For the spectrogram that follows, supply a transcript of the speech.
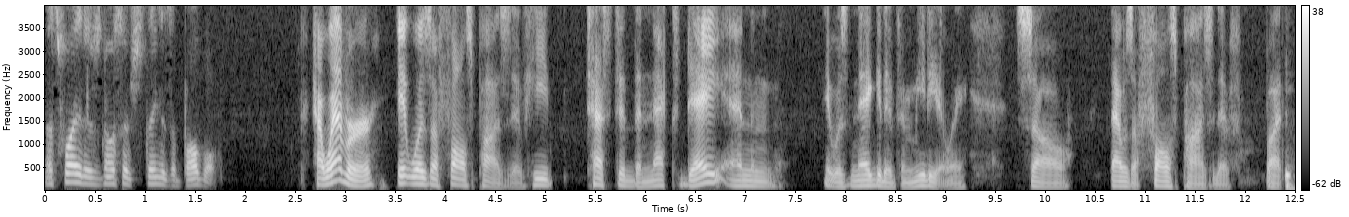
That's why there's no such thing as a bubble. however it was a false positive. He tested the next day and it was negative immediately so that was a false positive but it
